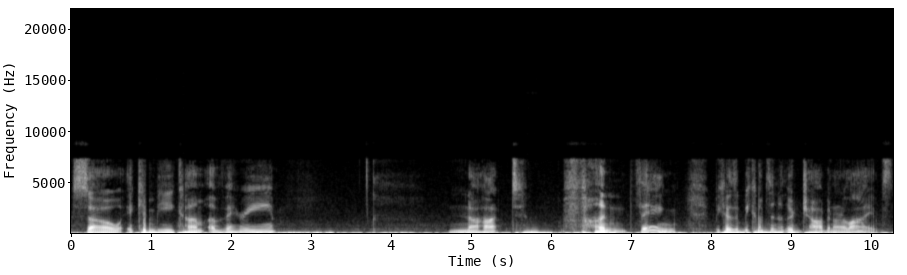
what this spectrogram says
So it can become a very not fun thing because it becomes another job in our lives.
